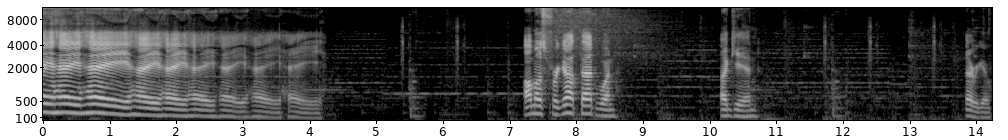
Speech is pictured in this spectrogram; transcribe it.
Hey, hey, hey, hey, hey, hey, hey, hey, hey. Almost forgot that one. Again. There we go.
